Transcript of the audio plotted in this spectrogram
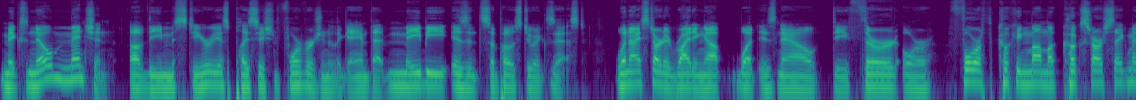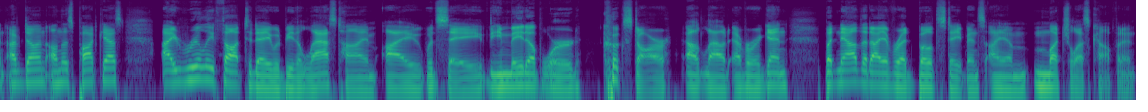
makes no mention of the mysterious PlayStation 4 version of the game that maybe isn't supposed to exist. When I started writing up what is now the third or fourth Cooking Mama Cookstar segment I've done on this podcast, I really thought today would be the last time I would say the made up word Cookstar out loud ever again. But now that I have read both statements, I am much less confident.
